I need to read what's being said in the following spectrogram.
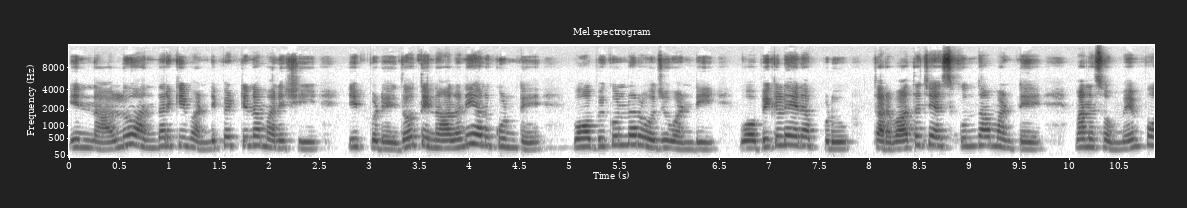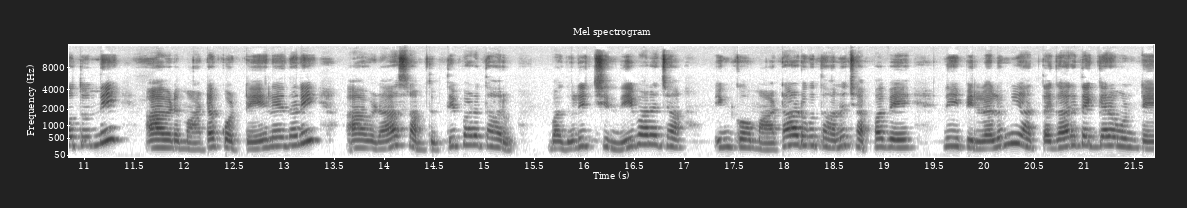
ఇన్నాళ్ళు అందరికీ వండి పెట్టిన మనిషి ఇప్పుడేదో తినాలని అనుకుంటే ఓపికన్న రోజు వండి ఓపిక లేనప్పుడు తర్వాత చేసుకుందామంటే మన సొమ్మేం పోతుంది? ఆవిడ మాట కొట్టేయలేదని ఆవిడ సంతృప్తి పడతారు. బదులిచ్చింది వనజ. ఇంకో మాట అడుగుతాను చెప్పవే. నీ పిల్లలు మీ అత్తగారి దగ్గర ఉంటే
